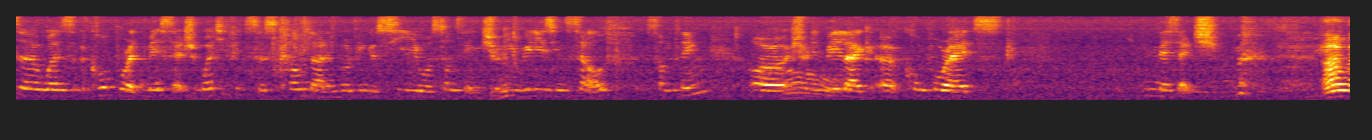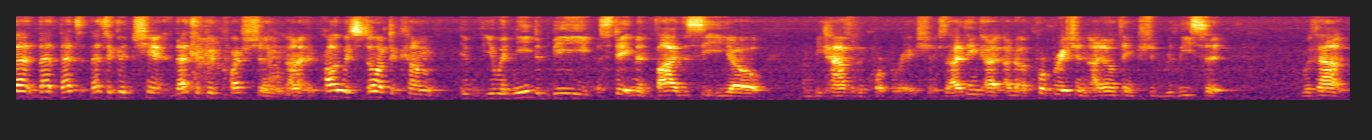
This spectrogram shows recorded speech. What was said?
this uh, was a corporate message. What if it's a scandal involving a CEO or something? Should he release himself something? Or should it be Oh. like a corporate message? Oh, that, that, that's, that's a good that's a good question. Uh, it probably would still have to come, it, you would need to be a statement by the CEO on behalf of the corporation. So I think a, a corporation, I don't think should release it without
